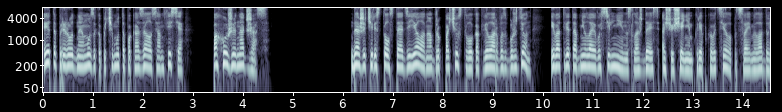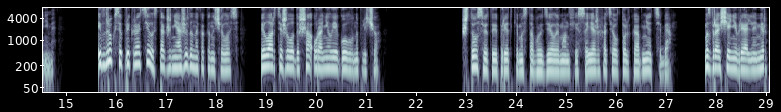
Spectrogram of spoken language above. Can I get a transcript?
и эта природная музыка почему-то показалась Анфисе похожей на джаз. Даже через толстое одеяло она вдруг почувствовала, как Вилар возбужден, и в ответ обняла его сильнее, наслаждаясь ощущением крепкого тела под своими ладонями. И вдруг все прекратилось так же неожиданно, как и началось. Вилар, тяжело дыша, уронил ей голову на плечо. «Что, святые предки, мы с тобой делаем, Анфиса? Я же хотел только обнять тебя». Возвращение в реальный мир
